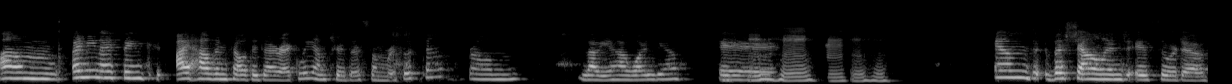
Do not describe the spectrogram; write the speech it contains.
Um, I mean, I think I haven't felt it directly. I'm sure there's some resistance from La Vieja Guardia. Eh, hmm hmm And the challenge is sort of,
